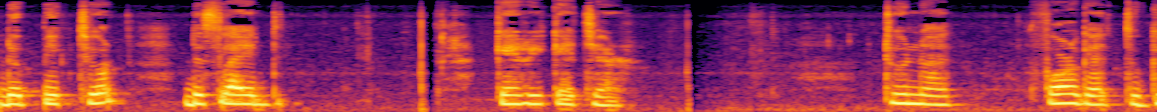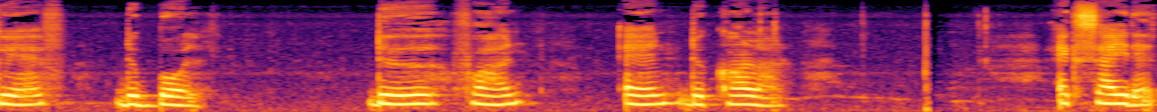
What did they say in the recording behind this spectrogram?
the picture the slide caricature. Do not forget to give the ball, the font, and the color. Excited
